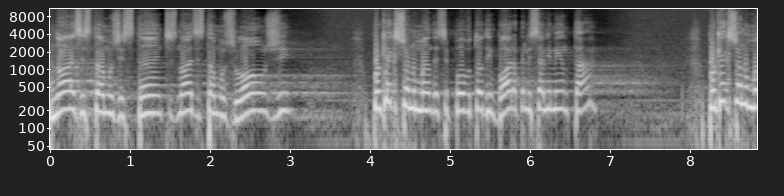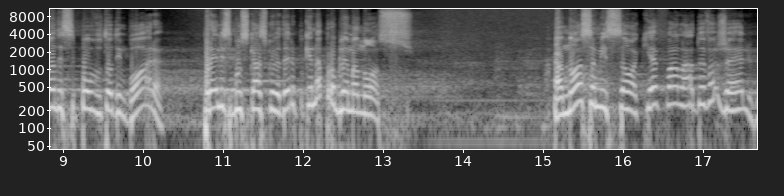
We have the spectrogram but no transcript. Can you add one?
Nós estamos distantes, nós estamos longe. Por que, que o Senhor não manda esse povo todo embora para ele se alimentar? Por que, que o Senhor não manda esse povo todo embora para eles buscar as coisas dele? Porque não é problema nosso. A nossa missão aqui é falar do Evangelho.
